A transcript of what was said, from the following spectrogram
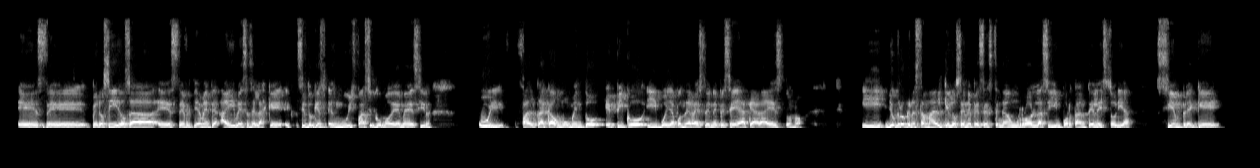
este, pero sí, o sea, este, efectivamente, hay veces en las que siento que es, es muy fácil como DM decir, uy, falta acá un momento épico y voy a poner a este NPC a que haga esto, ¿no? Y yo creo que no está mal que los NPCs tengan un rol así importante en la historia, siempre que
